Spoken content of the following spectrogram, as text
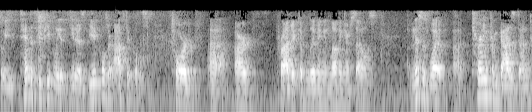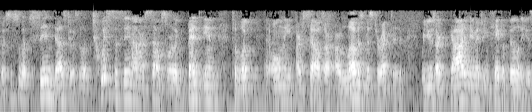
So we tend to see people either as vehicles or obstacles toward uh, our project of living and loving ourselves. And this is what uh, turning from God has done to us. This is what sin does to us. It like twists us in on ourselves. So we're like bent in to look at only ourselves. Our, our love is misdirected. We use our God imaging capabilities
